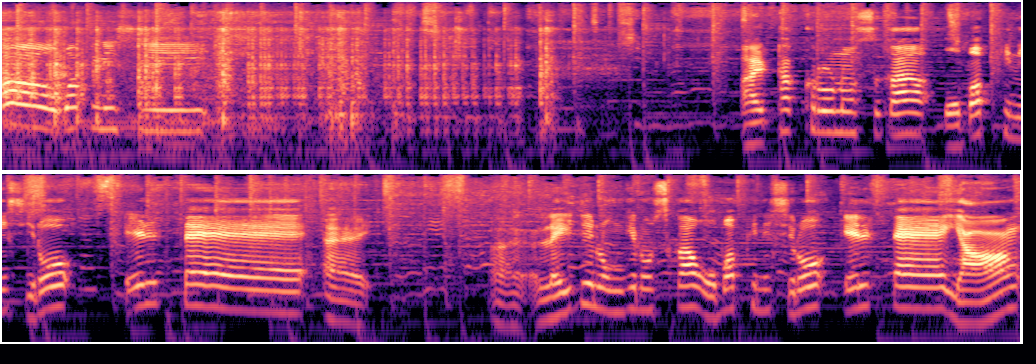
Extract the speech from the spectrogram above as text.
고 슛! 오, 오버 피니시로 1대 에, 에, 레이지 롱기노스가 오버 피니시로 1대 0.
